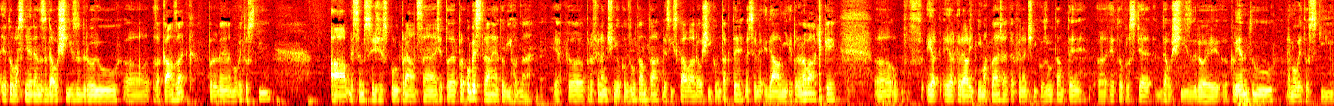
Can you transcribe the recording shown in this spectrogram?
je to vlastně jeden z dalších zdrojů uh, zakázek prodeje nemovitostí. A myslím si, že spolupráce, že to je pro obě strany je to výhodné. Jak pro finančního konzultanta, kde získává další kontakty, myslím je ideální i pro nováčky, Eh, jak, jak realitní makléře, tak finanční konzultanty. Eh, je to prostě další zdroj klientů, nemovitostí.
